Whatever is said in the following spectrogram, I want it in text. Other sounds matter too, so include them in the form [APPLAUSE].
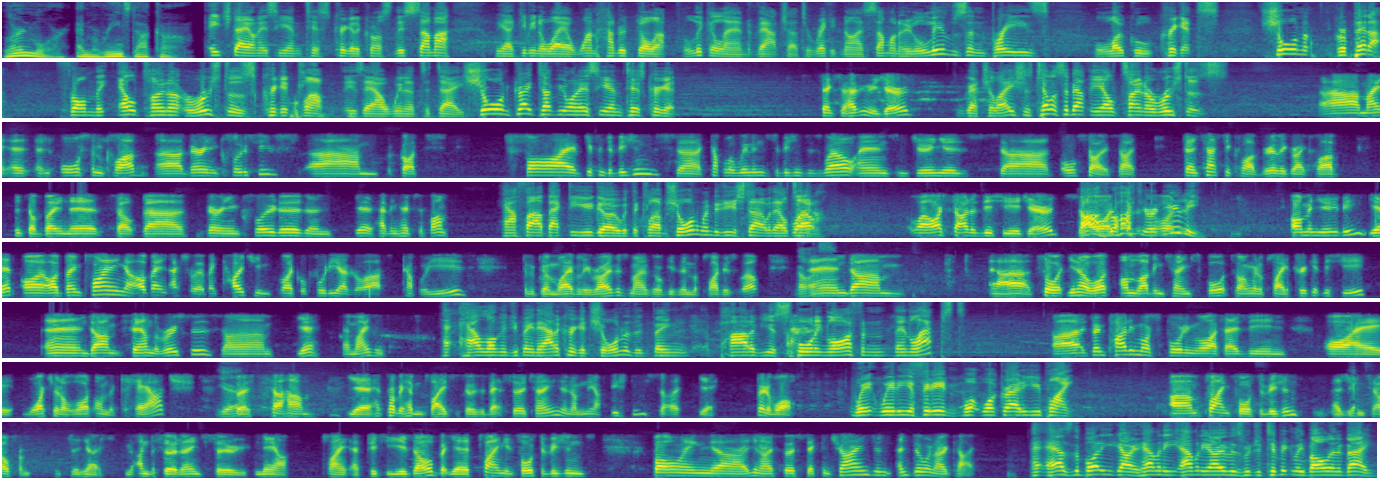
Learn more at marines.com. Each day on SEN Test Cricket across this summer, we are giving away a $100 Liquorland voucher to recognise someone who lives and breathes local cricket. Sean Grappetta from the Altona Roosters Cricket Club is our winner today. Sean, great to have you on SEN Test Cricket. Thanks for having me, Jared. Congratulations. Tell us about the Altona Roosters. Uh, mate, a, an awesome club, uh, very inclusive. Um, we've got five different divisions, uh, a couple of women's divisions as well, and some juniors uh, also. So, fantastic club, really great club. Since I've been there, felt uh, very included and yeah, having heaps of fun. How far back do you go with the club, Sean? When did you start with Altona? Well, well I started this year, Jared. So oh, right, you're a newbie. I'm a newbie. Yeah, I, have been playing. Uh, I've been actually I've been coaching local footy over the last couple of years for the Glen Waverley Rovers. May as well give them a plug as well. Nice. And um, uh, thought, you know what, I'm loving team sport, so I'm going to play cricket this year. And um, found the Roosters. Um, yeah, amazing. How long had you been out of cricket, Sean? Had it been part of your sporting [LAUGHS] life and then lapsed? Uh, it's been part of my sporting life, as in I watch it a lot on the couch. Yeah. But um, yeah, probably haven't played since I was about 13, and I'm now 50. So yeah, been a while. Where where do you fit in? What what grade are you playing? Um, playing fourth division, as you yep. can tell from you know under 13s to now playing at 50 years old. But yeah, playing in fourth divisions, bowling, uh, you know, first second change, and, and doing okay. How's the body going? How many how many overs would you typically bowl in a day?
